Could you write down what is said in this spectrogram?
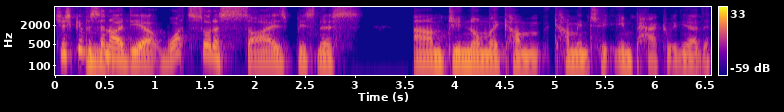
just give us mm. an hmm. idea. What sort of size business um, do you normally come come into impact with? You know, the,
